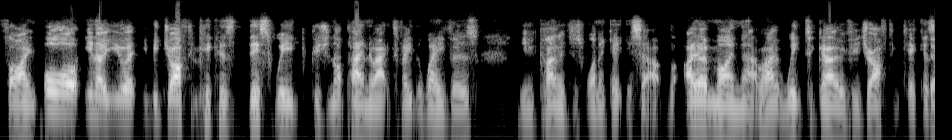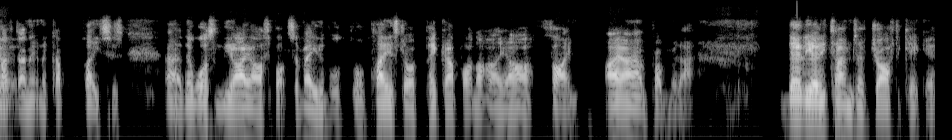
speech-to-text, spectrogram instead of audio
Fine. Or you know, you you'd be drafting kickers this week because you're not planning to activate the waivers. You kind of just want to get your setup. I don't mind that, right? Week to go. If you're drafting kickers, Yeah. I've done it in a couple of places. Uh, there wasn't the IR spots available or players to pick up on a IR. Fine. I, I have a problem with that. They're the only times I've drafted kicker.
